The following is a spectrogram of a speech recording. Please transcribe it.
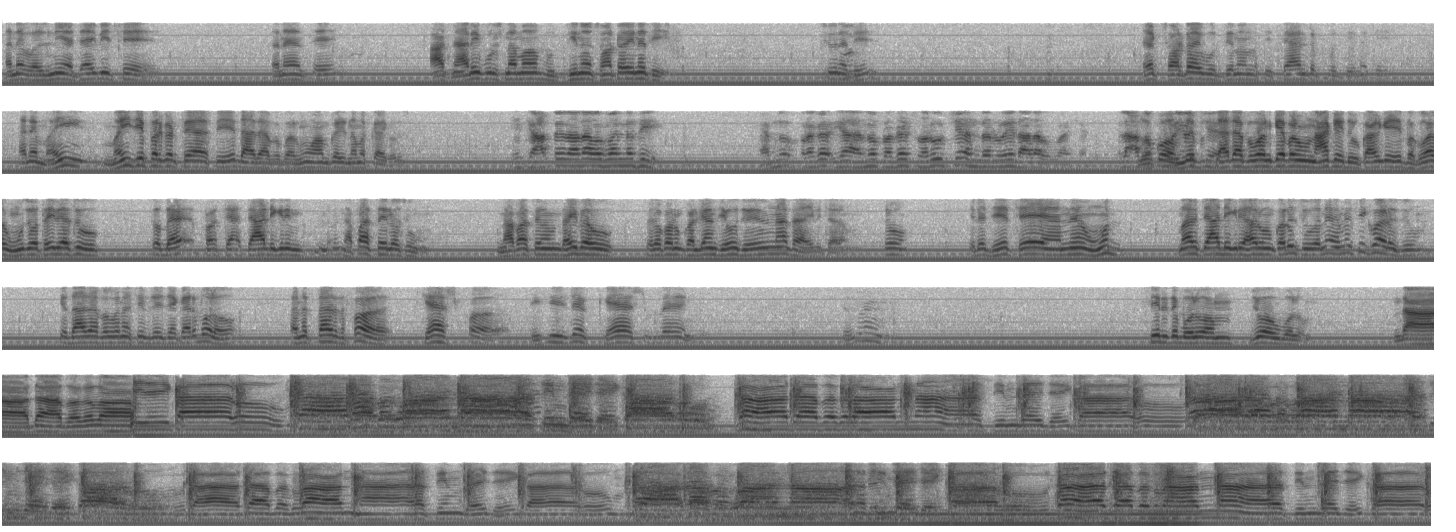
અને વર્લ્ડની અજાયબી છે. અને તે આ જ્ઞાની પુરુષ નામાં બુદ્ધિ નો છોટો નથી. શું નથી? એક છોટો બુદ્ધિ નો નથી શાંત બુદ્ધિ નથી. અને મહી મહી જે પ્રગટ થયા છે એ દાદા ભગવાન હું આમ કરી નમસ્કાર કરું છું. એ જાતે દાદા ભગવાન નથી. એમનો પ્રગટ એમનો પ્રગટ સ્વરૂપ છે અંદરનું એ દાદા ભગવાન છે. આ લોકો. દાદા ભગવાન કે પણ હું ના કહી દઉં કારણ કે એ ભગવાન હું જો થઈ બેસું તો બે ચાર- ડિગ્રી નાપાસ થયેલો છું. નાપાસ થયેલો થઈ બેહું, તો લોકોનું કલ્યાણ જેવું જોયું ના થાય બિચારા તો એટલે જે છે એને હું મારે ચાર ડિગ્રી હારું હું કરું છું અને એમને શીખવાડું છું. કે દાદા ભગવાન શિવ જય જયકાર બોલો, અને તર્થ ફળ, કેશ ફળ. This is the cash bank C રીતે બોલું આમ? જો આવું બોલું. દાદા ભગવાન. જયકારો દાદા ભગવાનના સિમ જય જયકારો. દાદા ભગવાન ના સિમ જય જયકારો. દાદા ભગવાનના સિમ જય જયકારો. દાદા ભગવાન ના સિમ જય જયકારો. દાદા ભગવાનના સિમ જય જયકારો. દાદા ભગવાન ના સિમ જય જયકારો. દાદા ભગવાનના સિમ જય જયકારો.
